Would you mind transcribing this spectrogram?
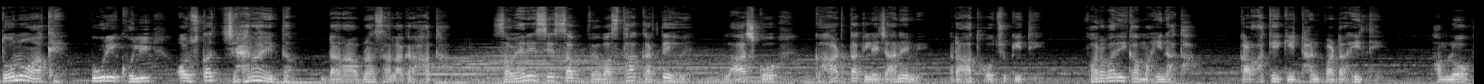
दोनों आँखें पूरी खुली और उसका चेहरा एकदम डरावना सा लग रहा था। सवेरे से सब व्यवस्था करते हुए लाश को घाट तक ले जाने में रात हो चुकी थी। फरवरी का महीना था। कड़ाके की ठंड पड़ रही थी। हम लोग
